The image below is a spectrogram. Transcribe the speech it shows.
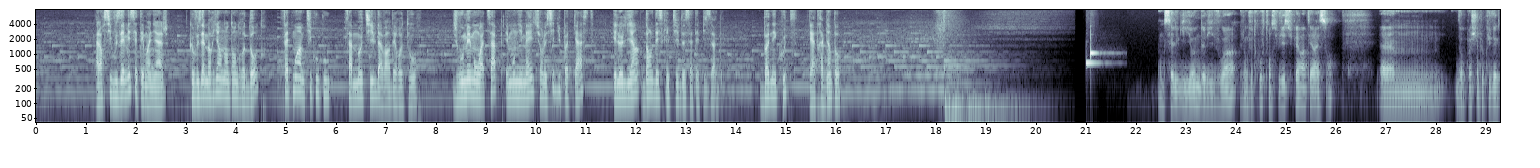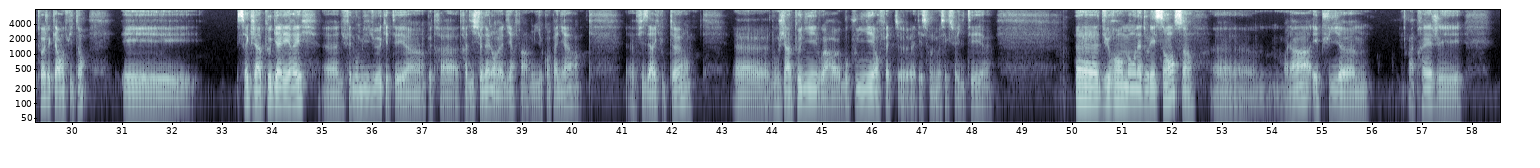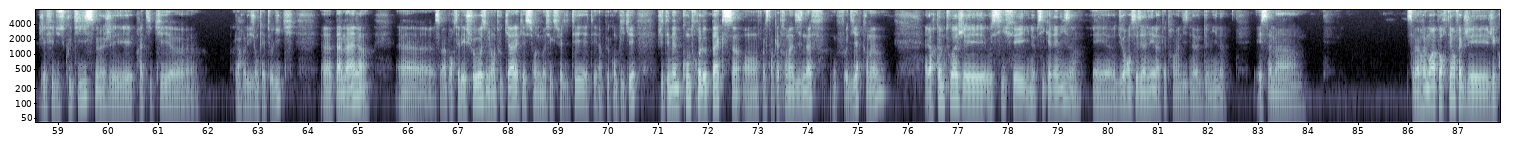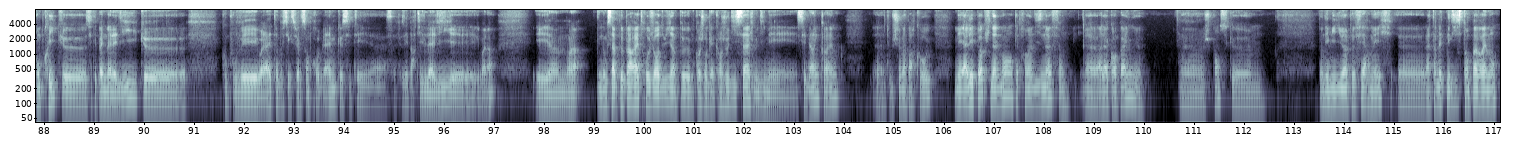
Alors si vous aimez ces témoignages, que vous aimeriez en entendre d'autres, faites-moi un petit coucou, ça me motive d'avoir des retours. Je vous mets mon WhatsApp et mon email sur le site du podcast et le lien dans le descriptif de cet épisode. Bonne écoute et à très bientôt. Donc salut Guillaume de Vive Voix. Donc je trouve ton sujet super intéressant. Euh, donc moi je suis un peu plus vieux que toi, j'ai 48 ans. Et c'est vrai que j'ai un peu galéré euh, du fait de mon milieu qui était un peu traditionnel, on va dire, enfin un milieu campagnard, euh, fils d'agriculteur. Euh, donc j'ai un peu nié, voire beaucoup nié en fait la question de l'homosexualité durant mon adolescence. voilà. Et puis après j'ai fait du scoutisme, j'ai pratiqué la religion catholique, euh, pas mal. Euh, ça m'a apporté les choses, mais en tout cas, la question de l'homosexualité était un peu compliquée. J'étais même contre le Pax en, je en 99, donc faut dire quand même. Alors comme toi, j'ai aussi fait une psychanalyse et euh, durant ces années là, 99, 2000, et ça m'a ça m'a vraiment apporté. En fait, j'ai compris que c'était pas une maladie, que qu'on pouvait voilà être homosexuel sans problème, que c'était euh, ça faisait partie de la vie et voilà. Et euh, voilà. donc ça peut paraître aujourd'hui un peu quand je quand je dis ça, je me dis mais c'est dingue quand même euh, tout le chemin parcouru. Mais à l'époque finalement en 99 à la campagne, je pense que dans des milieux un peu fermés, l'internet n'existant pas vraiment,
